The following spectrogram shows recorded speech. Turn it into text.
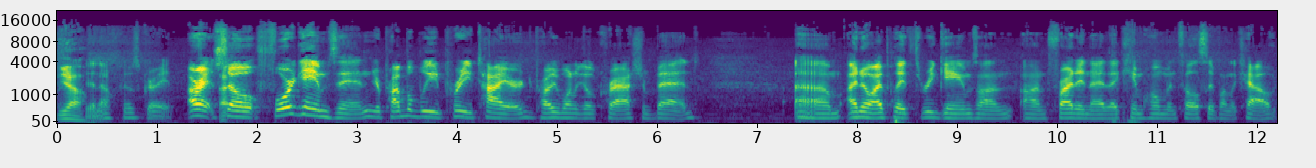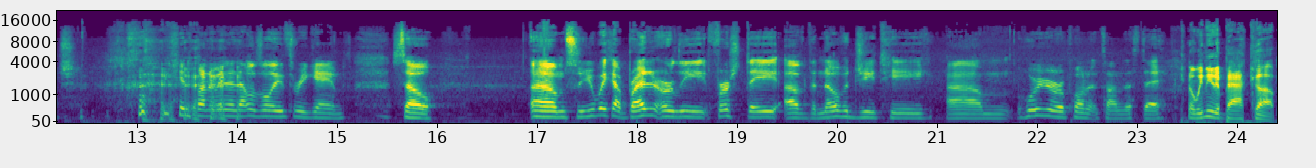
yeah. You know it was great. All right, so four games in, you're probably pretty tired. You probably want to go crash in bed. Um, I know I played three games on, on Friday night. I came home and fell asleep on the couch. you know what I mean? And that was only three games. So, um, so you wake up bright and early, first day of the Nova GT. Um, who are your opponents on this day? No, we need to back up.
